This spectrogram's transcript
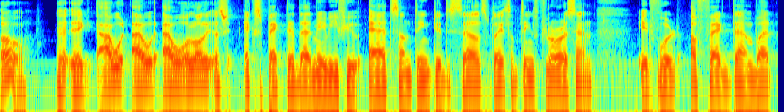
Oh, like I would, I would, I would always expected that maybe if you add something to the cells, like something fluorescent, it would affect them. But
